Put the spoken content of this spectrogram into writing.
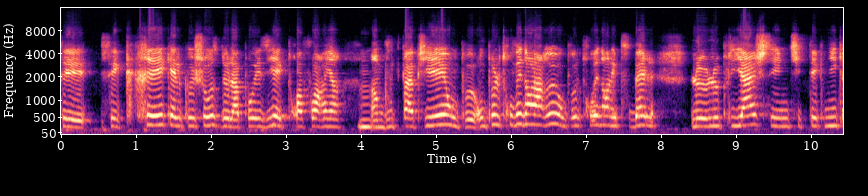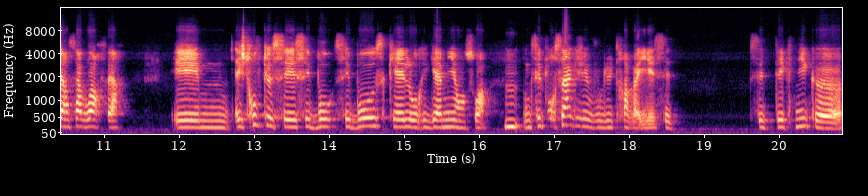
c'est créer quelque chose de la poésie avec trois fois rien. Mm. Un bout de papier, on peut on peut le trouver dans la rue, on peut le trouver dans les poubelles. Le, le pliage, c'est une petite technique, un savoir-faire. Et, et je trouve que c'est c'est beau, c'est beau ce qu'est l'origami en soi. Mm. Donc c'est pour ça que j'ai voulu travailler cette cette technique euh,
